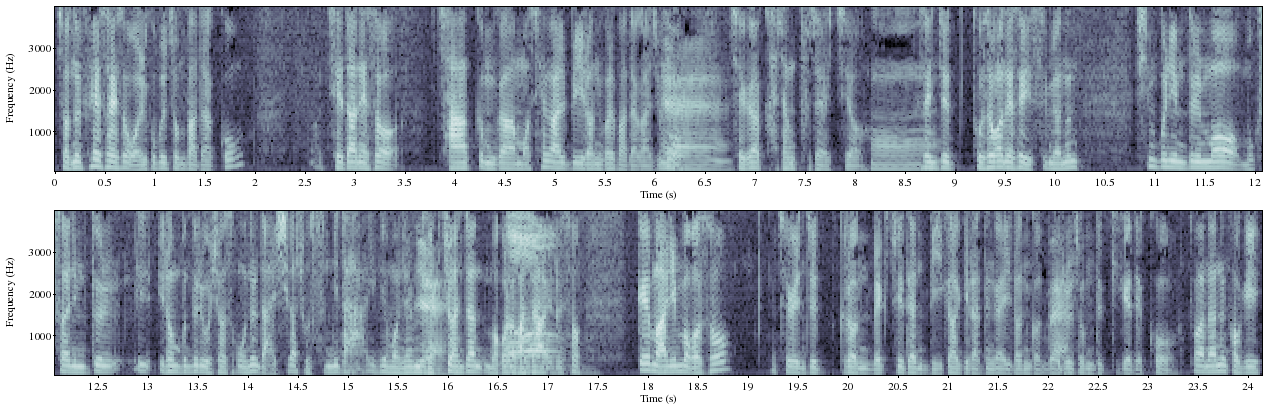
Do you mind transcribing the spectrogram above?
저는 회사에서 월급을 좀 받았고 재단에서 장학금과 뭐 생활비 이런 걸 받아가지고 예. 제가 가장 부자였죠. 어. 그래서 이제 도서관에서 있으면은 신부님들 뭐 목사님들 이- 이런 분들이 오셔서 오늘 날씨가 좋습니다. 이게 뭐냐면 예. 맥주 한 잔 먹으러 가자. 아. 이래서 꽤 많이 먹어서 제가 이제 그런 맥주에 대한 미각이라든가 이런 것들을 네. 좀 느끼게 됐고 또 하나는 거기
